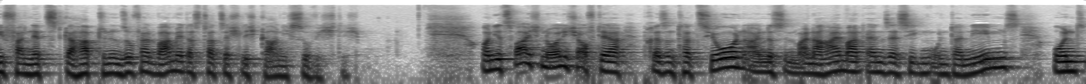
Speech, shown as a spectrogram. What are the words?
eh vernetzt gehabt. Und insofern war mir das tatsächlich gar nicht so wichtig. Und jetzt war ich neulich auf der Präsentation eines in meiner Heimat ansässigen Unternehmens und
